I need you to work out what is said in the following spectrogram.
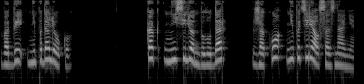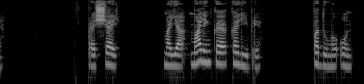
воды неподалеку. Как не силен был удар, Жако не потерял сознание. «Прощай, моя маленькая калибри», — подумал он.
